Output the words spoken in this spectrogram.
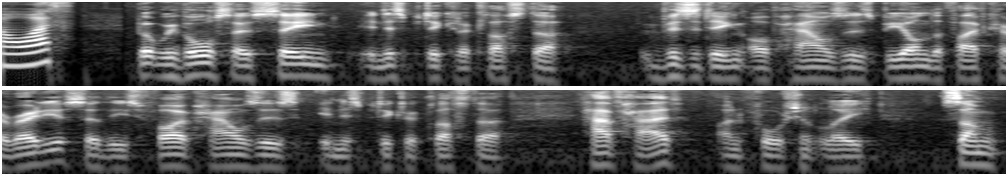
North. But we've also seen in this particular cluster visiting of houses beyond the 5k radius. So these five houses in this particular cluster have had, unfortunately, some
